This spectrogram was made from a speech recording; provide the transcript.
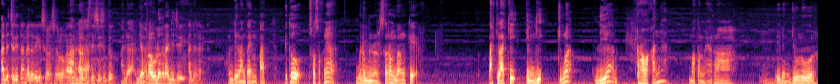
Ada cerita nggak dari senior-senior lu ngalamin hal mistis di situ? ada dia pernah lu denger aja jadi ada nggak? di lantai 4 itu sosoknya bener-bener serem bang kayak laki-laki tinggi cuma dia perawakannya mata merah lidah menjulur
